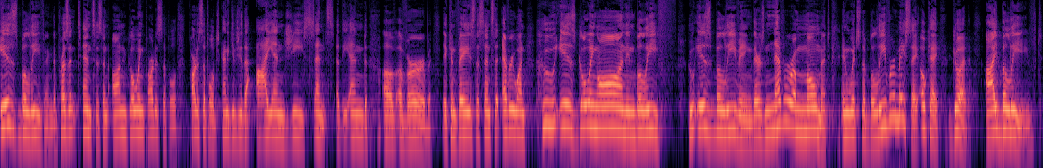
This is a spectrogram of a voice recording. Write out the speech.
is believing. The present tense is an ongoing participle. Participle kind of gives you the ing sense at the end of a verb. It conveys the sense that everyone who is going on in belief, who is believing, there's never a moment in which the believer may say, okay, good, I believed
